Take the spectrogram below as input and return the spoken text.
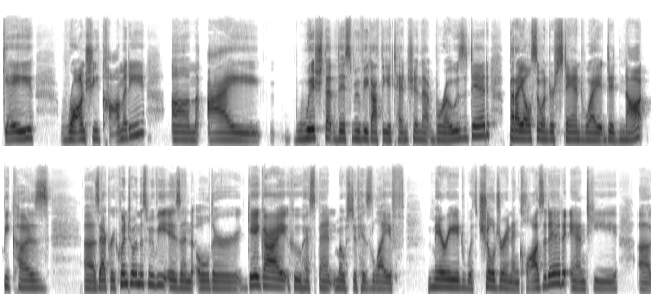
gay raunchy comedy. Um, I wish that this movie got the attention that Bros did, but I also understand why it did not because uh, Zachary Quinto in this movie is an older gay guy who has spent most of his life married with children and closeted and he uh,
